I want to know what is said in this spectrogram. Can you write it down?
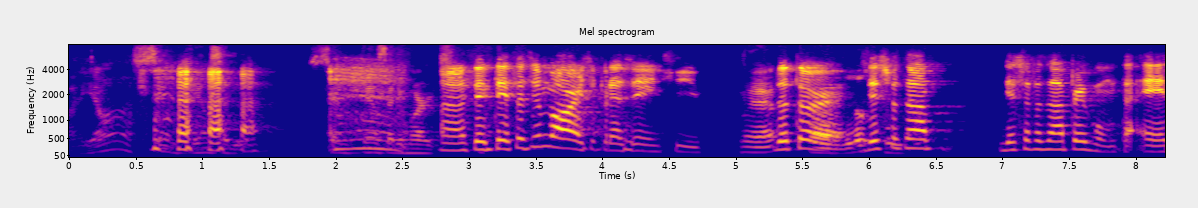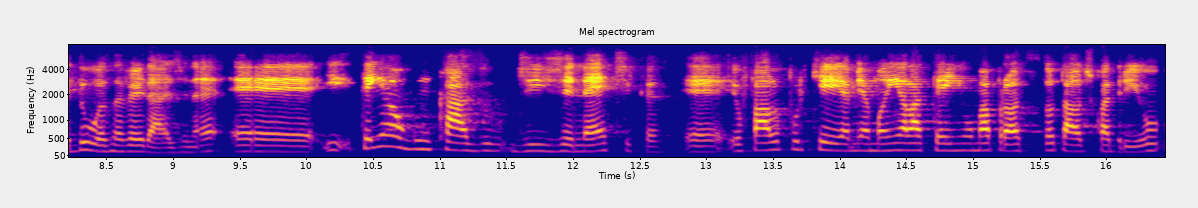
aí é uma sentença de, sentença de morte. Uma sentença de morte pra gente. É. Doutor, é, deixa eu fazer uma Deixa eu fazer uma pergunta, é, duas, na verdade, né? É, e tem algum caso de genética? É, eu falo porque a minha mãe ela tem uma prótese total de quadril,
